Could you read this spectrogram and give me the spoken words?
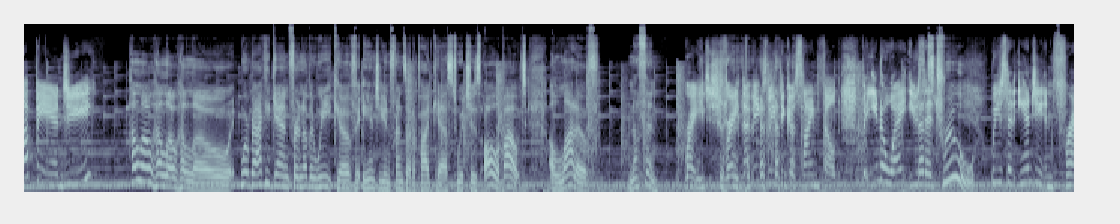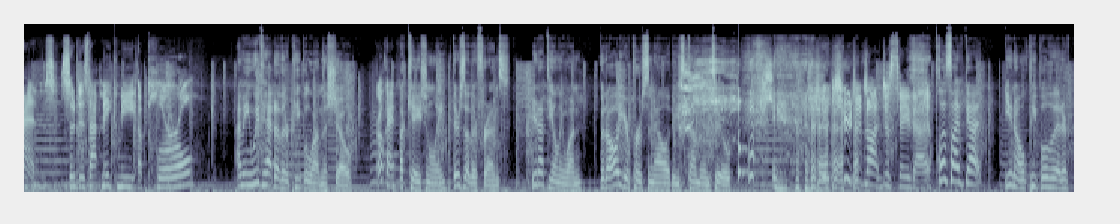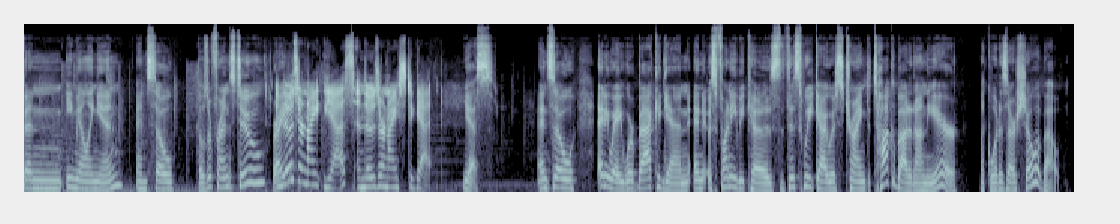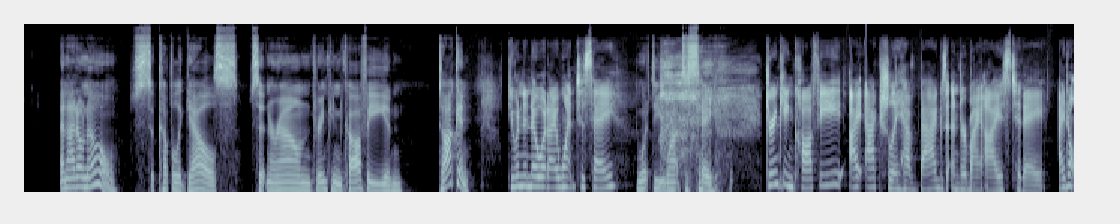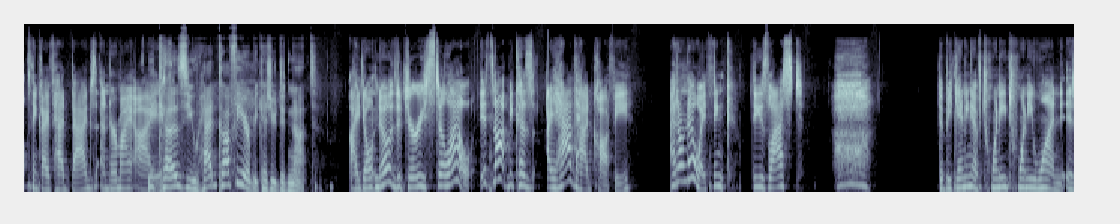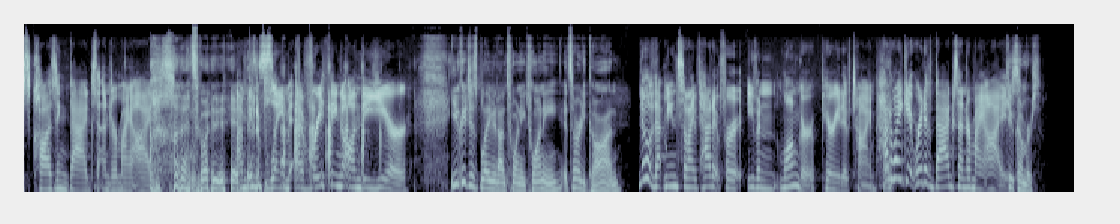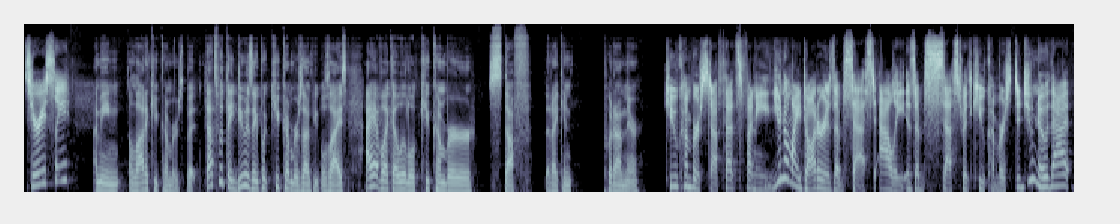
up, Angie? Hello, hello, hello. We're back again for another week of Angie and Friends on a podcast, which is all about a lot of nothing. Right, right. That makes me think of Seinfeld. But you know what? You That's said true. Well, you said Angie and friends. So does that make me a plural? I mean, we've had other people on the show Okay. occasionally. There's other friends. You're not the only one, but all your personalities come in too. you did not just say that. Plus, I've got, you know, people that have been emailing in, and so those are friends too, right? And those are nice. Yes, and those are nice to get. Yes. And so, anyway, we're back again. And it was funny because this week I was trying to talk about it on the air. Like, what is our show about? And I don't know. Just a couple of gals sitting around drinking coffee and talking. Do you want to know what I want to say? What do you want to say? Drinking coffee, I actually have bags under my eyes today. I don't think I've had bags under my eyes. because you had coffee or because you did not? I don't know. The jury's still out. It's not because I have had coffee. I don't know. I think these last, the beginning of 2021 is causing bags under my eyes. That's what it is. I'm going to blame everything on the year. You could just blame it on 2020. It's already gone. No, that means that I've had it for even longer period of time. How do I get rid of bags under my eyes? Cucumbers. Seriously? I mean, a lot of cucumbers, but that's what they do is they put cucumbers on people's eyes. I have like a little cucumber stuff that I can put on there. Cucumber stuff. That's funny. You know, my daughter is obsessed. Allie is obsessed with cucumbers. Did you know that?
